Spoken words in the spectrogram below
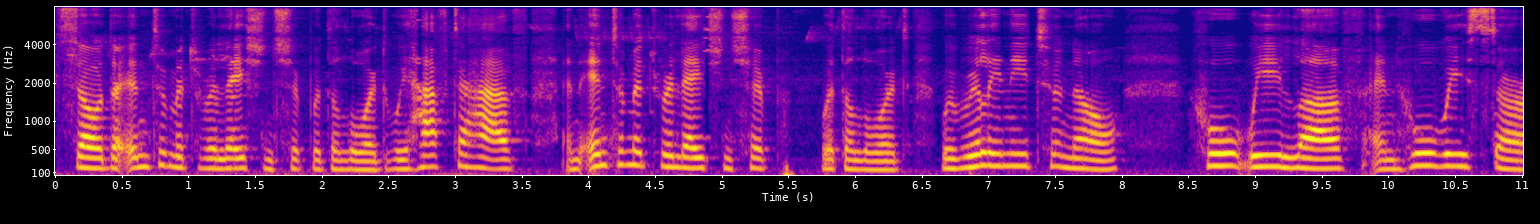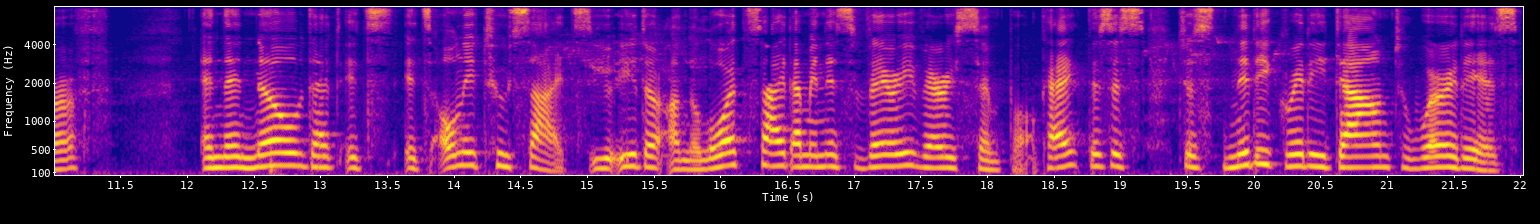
So the intimate relationship with the Lord, we have to have an intimate relationship with the Lord. We really need to know who we love and who we serve and then know that it's it's only two sides you either on the lord's side i mean it's very very simple okay this is just nitty gritty down to where it is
